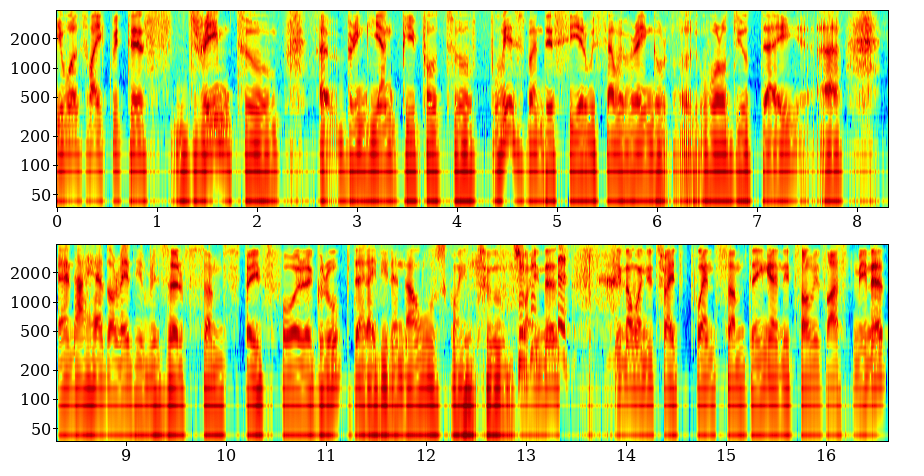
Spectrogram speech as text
it was like with this dream to uh, bring young people to Lisbon. This year we're celebrating World Youth Day, uh, and I had already reserved some space for a group that I didn't know was going to join us. You know, when you try to plan something and it's always last minute.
